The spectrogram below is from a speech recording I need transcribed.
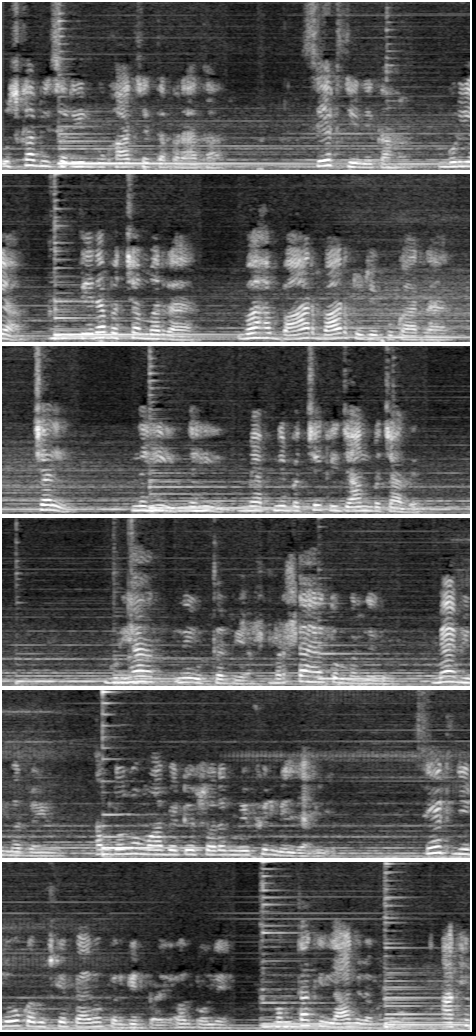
उसका भी शरीर बुखार से तप रहा था। सेठ जी ने कहा, बुढ़िया, तेरा बच्चा मर रहा है। वह बार बार तुझे पुकार रहा है। चल, नहीं नहीं, मैं अपने बच्चे की जान बचा दे। बुढ़िया ने उत्तर दिया, मरता है तो मरने दो, मैं भी मर रही हूँ। हम दोनों माँ बेटे स्वर्ग में फिर मिल जाएँगे। सेठ जी रोकर उसके पैरों पर गिर पड़े और बोले, ममता की लाज रखो, आखिर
